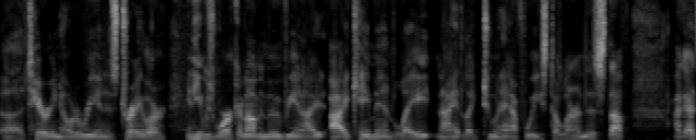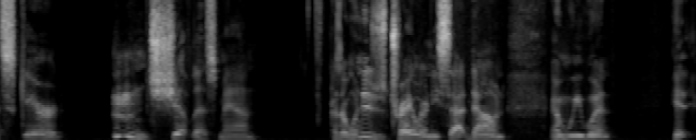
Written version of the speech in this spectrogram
uh, Terry Notary in his trailer, and he was working on the movie, and I, I came in late, and I had like two and a half weeks to learn this stuff. I got scared, shitless, man, because I went into his trailer, and he sat down, and we went. He,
